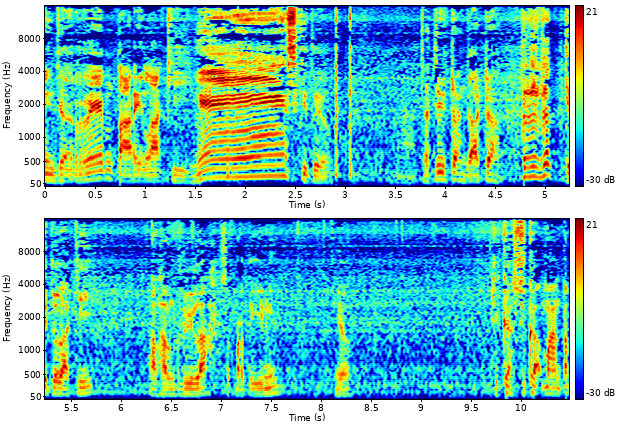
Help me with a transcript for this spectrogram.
injak rem tarik lagi nges gitu ya. Nah, jadi udah nggak ada dedet gitu lagi. Alhamdulillah seperti ini yo digas juga mantap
